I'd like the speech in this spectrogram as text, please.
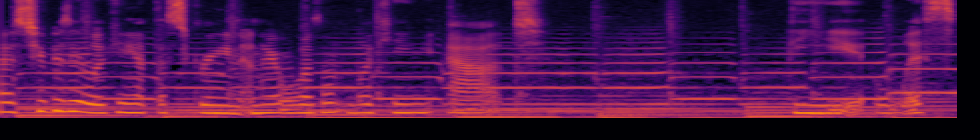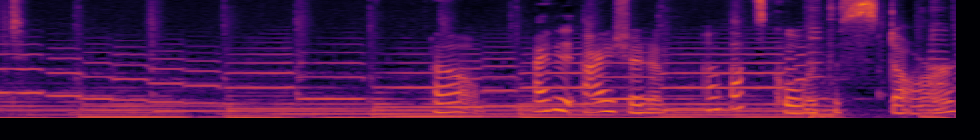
I was too busy looking at the screen and I wasn't looking at the list. Oh, I did. I should have. Oh, that's cool with the star.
